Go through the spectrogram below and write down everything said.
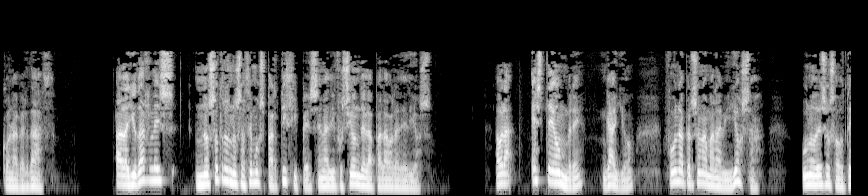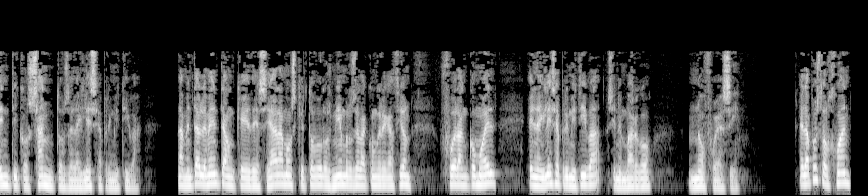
con la verdad. Al ayudarles, nosotros nos hacemos partícipes en la difusión de la palabra de Dios. Ahora, este hombre, Gallo, fue una persona maravillosa, uno de esos auténticos santos de la Iglesia primitiva. Lamentablemente, aunque deseáramos que todos los miembros de la congregación fueran como él, en la iglesia primitiva, sin embargo, no fue así. El apóstol Juan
